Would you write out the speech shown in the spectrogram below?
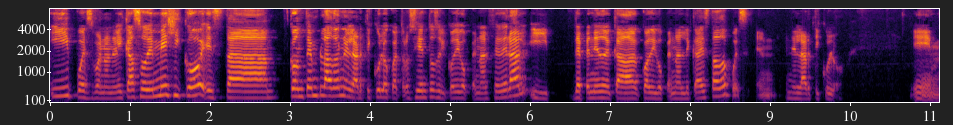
y pues bueno, en el caso de México está contemplado en el artículo 400 del Código Penal Federal y dependiendo de cada código penal de cada estado, pues en, el artículo eh,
